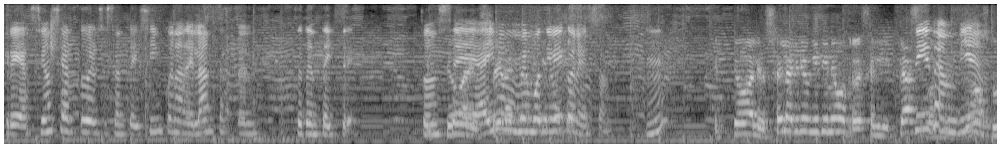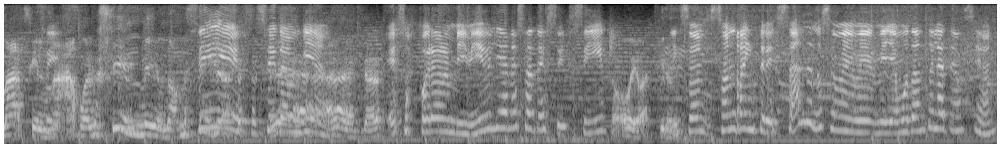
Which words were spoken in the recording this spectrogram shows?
creación, ¿cierto? Del 65 en adelante hasta el 73. Entonces ahí me, motivé con eso. ¿Mm? El tío Valenzuela creo que tiene otro, es el clásico. Sí, también. Los Marx y el sí. Mapo, algo así, el medio nombre. Sí, sí, también. Ah, Esos fueron mi Biblia en esa tesis, sí. y son, son reinteresantes, entonces me, me, llamó tanto la atención.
